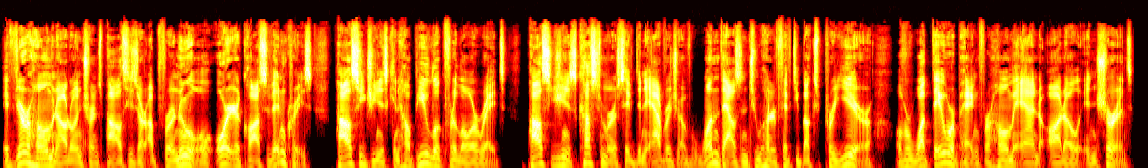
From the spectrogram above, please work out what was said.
If your home and auto insurance policies are up for renewal or your costs have increased, Policy Genius can help you look for lower rates. Policy Genius customers saved an average of 1,250 bucks per year over what they were paying for home and auto insurance.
